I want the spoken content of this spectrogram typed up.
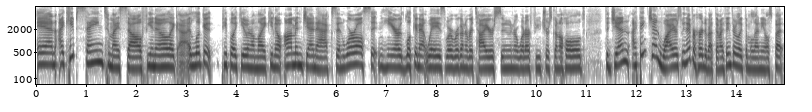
And I keep saying to myself, you know, like I look at people like you and I'm like, you know, I'm in Gen X and we're all sitting here looking at ways where we're going to retire soon or what our future is going to hold. The Gen, I think Gen Wires, we never heard about them. I think they're like the millennials, but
